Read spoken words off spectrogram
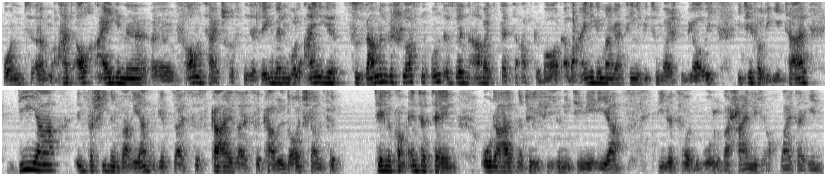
und ähm, hat auch eigene äh, Frauenzeitschriften. Deswegen werden wohl einige zusammengeschlossen und es werden Arbeitsplätze abgebaut, aber einige Magazine, wie zum Beispiel glaube ich die TV Digital, die ja in verschiedenen Varianten gibt, sei es für Sky, sei es für Kabel Deutschland, für Telekom Entertain oder halt natürlich für Unity Media. Die wird es wohl wahrscheinlich auch weiterhin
